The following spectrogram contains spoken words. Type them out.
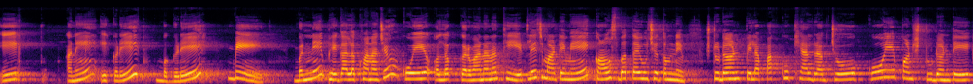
એક અને એકડે બગડે બે. બંને ભેગા લખવાના છે. કોઈ અલગ કરવાના નથી. એટલે જ માટે મેં કાઉન્સ બતાવ્યું છે તમને. સ્ટુડન્ટ પહેલાં પાક્કું ખ્યાલ રાખજો. કોઈ પણ સ્ટુડન્ટે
